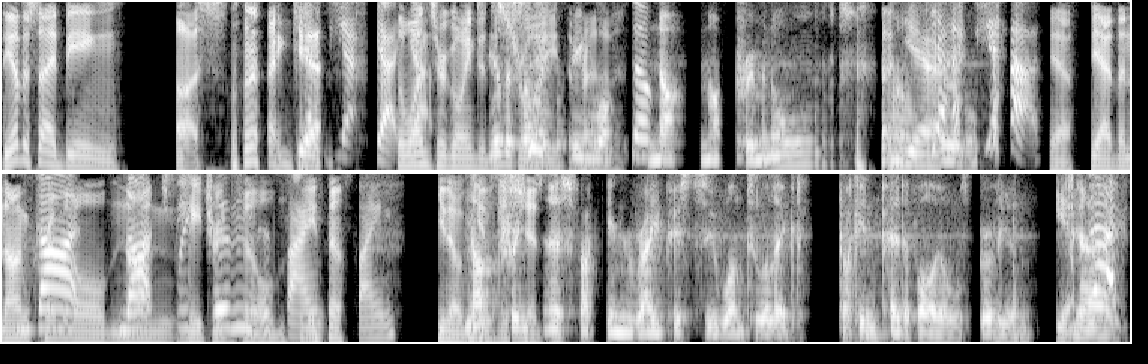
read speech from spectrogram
The other side being us, I guess. yeah, yeah, The yeah. ones who are going to The destroy the being what? president. So- Not not criminals. Oh, Yeah. yeah, yeah. Yeah, yeah. The non-criminal, Not non-hatred treason, filled. It's fine. You know, It's fine. you know Not gives a shit. treasonous fucking rapists who want to elect fucking pedophiles. Brilliant. Yeah, Yeah. That,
